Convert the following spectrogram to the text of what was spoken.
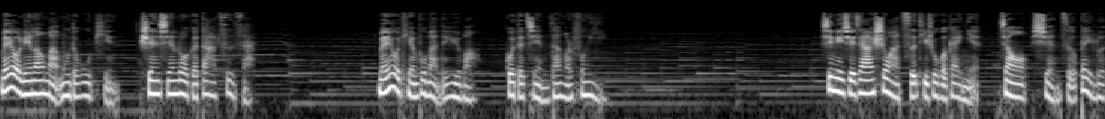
没有琳琅满目的物品，身心落个大自在。没有填不满的欲望，过得简单而丰盈。心理学家施瓦茨提出过概念，叫选择悖论。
